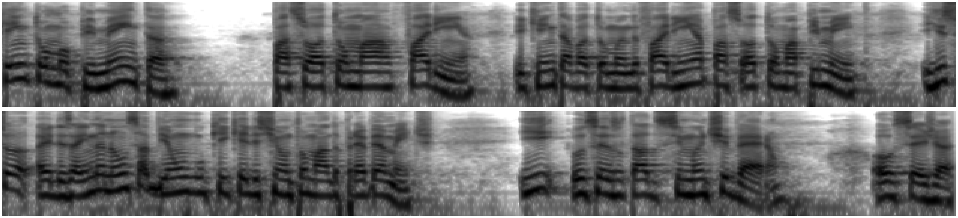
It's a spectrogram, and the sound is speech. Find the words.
Quem tomou pimenta passou a tomar farinha. E quem estava tomando farinha passou a tomar pimenta. Isso eles ainda não sabiam o que, que eles tinham tomado previamente. E os resultados se mantiveram. Ou seja,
